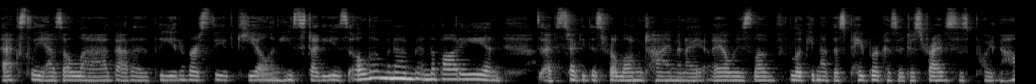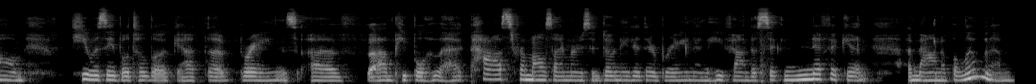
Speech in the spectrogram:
Exley has a lab out of the University of Keele and he studies aluminum in the body. And I've studied this for a long time. And I, I always love looking at this paper because it just drives this point home he was able to look at the brains of um, people who had passed from Alzheimer's and donated their brain, and he found a significant amount of aluminum.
